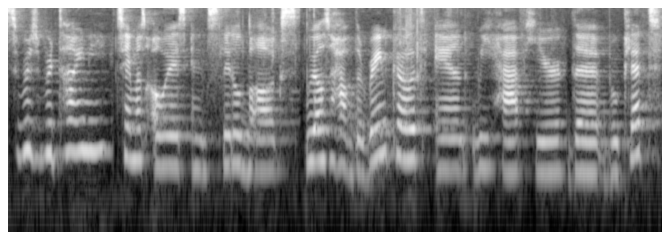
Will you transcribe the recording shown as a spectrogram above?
super super tiny. Same as always in its little box. We also have the raincoat and we have here the booklet.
